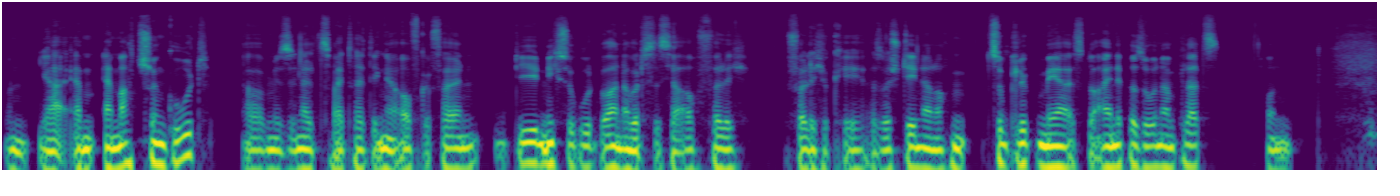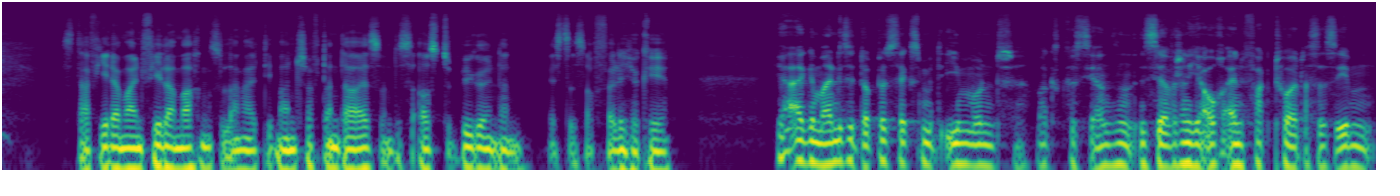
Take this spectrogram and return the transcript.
Und ja, er, er macht schon gut, aber mir sind halt zwei, drei Dinge aufgefallen, die nicht so gut waren, aber das ist ja auch völlig, völlig okay. Also stehen da noch zum Glück mehr als nur eine Person am Platz und es darf jeder mal einen Fehler machen, solange halt die Mannschaft dann da ist und das auszubügeln, dann ist das auch völlig okay. Ja, allgemein diese Doppelsex mit ihm und Max Christiansen ist ja wahrscheinlich auch ein Faktor, dass es eben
